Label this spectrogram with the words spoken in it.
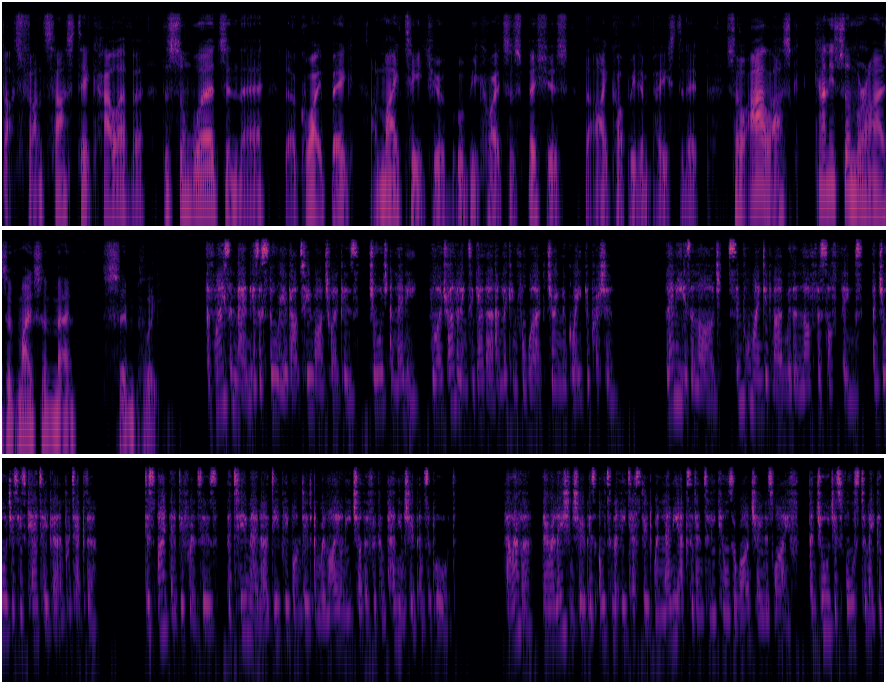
That's fantastic. However, there's some words in there that are quite big, and my teacher would be quite suspicious that I copied and pasted it. So I'll ask, can you summarise Of Mice and Men simply? Of Mice and Men is a story about two ranch workers, George and Lenny, who are traveling together and looking for work during the Great Depression. Lenny is a large, simple-minded man with a love for soft things, and George is his caretaker and protector. Despite their differences, the two men are deeply bonded and rely on each other for companionship and support. However, their relationship is ultimately tested when Lenny accidentally kills a ranch owner's wife, and George is forced to make a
